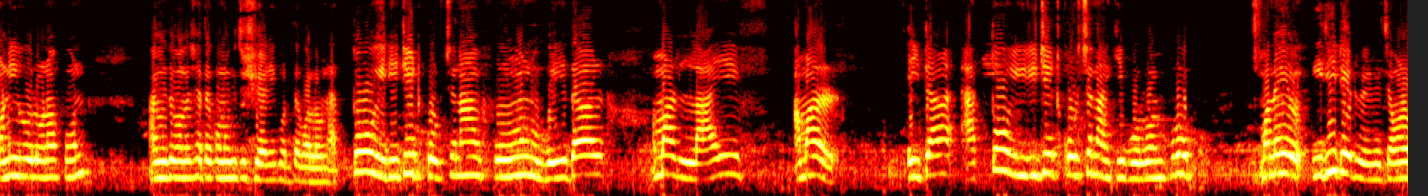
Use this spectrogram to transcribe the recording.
অনই হলো না ফোন আমি তোমাদের সাথে কোনো কিছু শেয়ারই করতে পারলাম না। এত ইরিটেট করছে না ফোন ওয়েদার আমার লাইফ আমার এইটা এত ইরিটেট করছে না, কি বলব? আমি পুরো মানে ইরিটেট হয়ে গেছে। আমার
